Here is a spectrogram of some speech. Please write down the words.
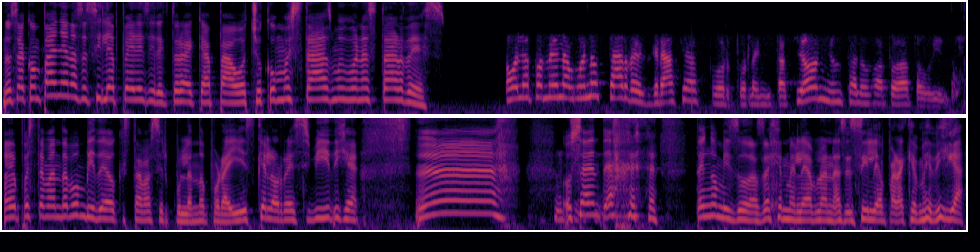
Nos acompaña a Cecilia Pérez, directora de Capa 8. ¿Cómo estás? Muy buenas tardes. Hola Pamela, buenas tardes. Gracias por, por la invitación y un saludo a toda tu audiencia. Oye, pues te mandaba un video que estaba circulando por ahí. Es que lo recibí y dije, ah", o sea, tengo mis dudas. Déjenme le hablo a Ana Cecilia para que me diga.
